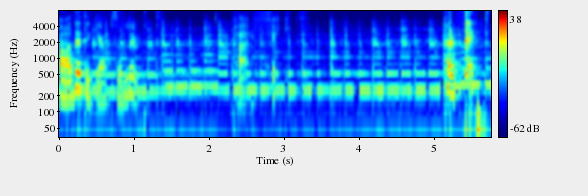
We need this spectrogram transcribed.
Ja det tycker jag absolut. Perfekt. Perfekt!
